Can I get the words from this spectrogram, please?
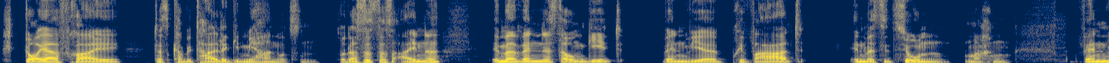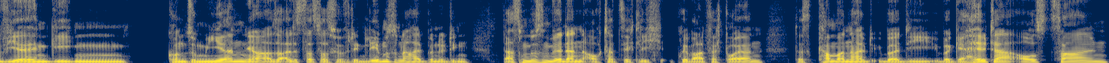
steuerfrei das Kapital der GmbH nutzen. So, das ist das eine. Immer wenn es darum geht, wenn wir privat Investitionen machen. Wenn wir hingegen konsumieren, ja, also alles das, was wir für den Lebensunterhalt benötigen, das müssen wir dann auch tatsächlich privat versteuern. Das kann man halt über die über Gehälter auszahlen.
